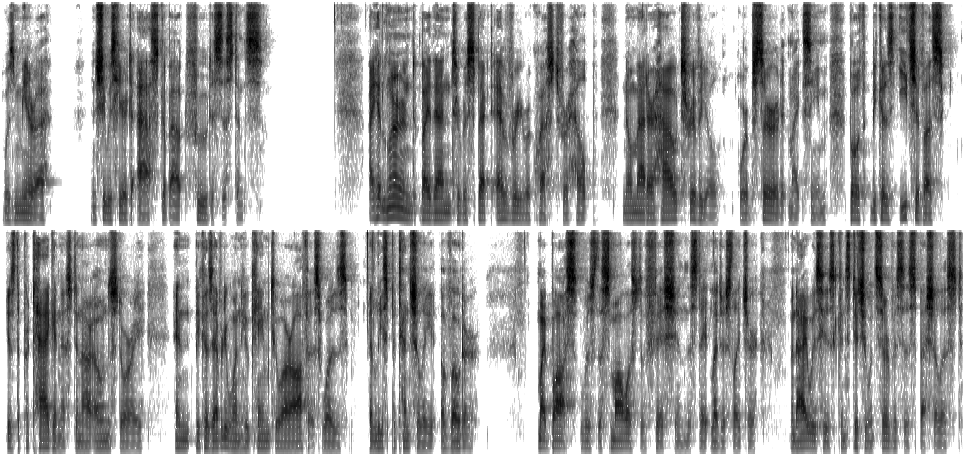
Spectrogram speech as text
was Mira, and she was here to ask about food assistance. I had learned by then to respect every request for help, no matter how trivial or absurd it might seem, both because each of us is the protagonist in our own story, and because everyone who came to our office was, at least potentially, a voter. My boss was the smallest of fish in the state legislature, and I was his constituent services specialist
